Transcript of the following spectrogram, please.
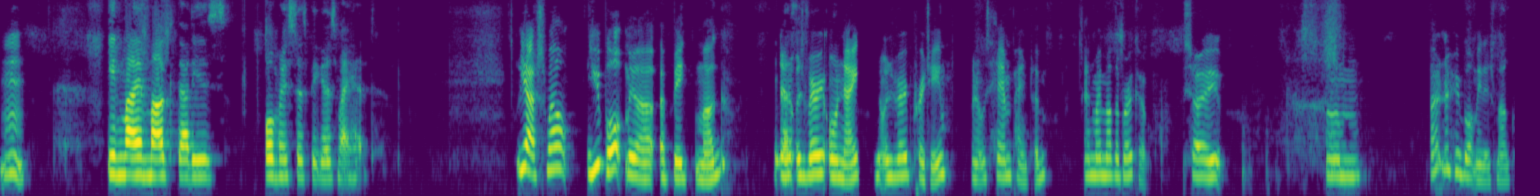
Mm. in my mug that is almost as big as my head. Yes, well, you bought me a, a big mug and it was very ornate and it was very pretty and it was hand painted and my mother broke it. So, um, I don't know who bought me this mug.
